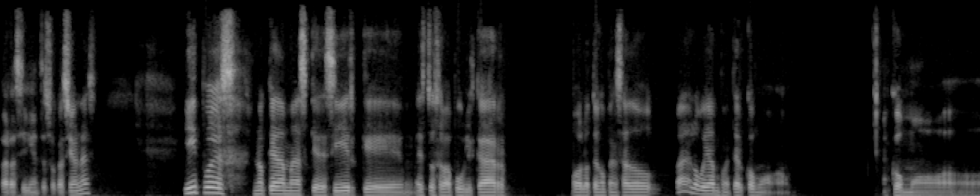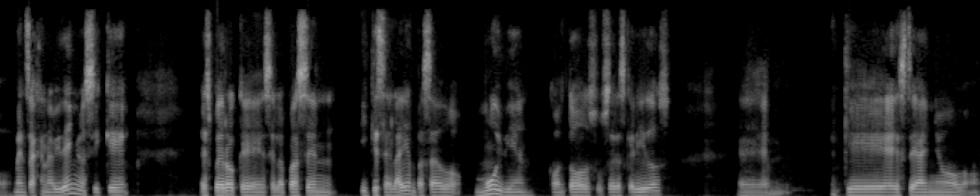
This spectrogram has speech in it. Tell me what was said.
para siguientes ocasiones. Y pues no queda más que decir que esto se va a publicar, o lo tengo pensado, lo voy a meter como, como mensaje navideño, así que espero que se la pasen y que se la hayan pasado muy bien con todos sus seres queridos. Eh, que este año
